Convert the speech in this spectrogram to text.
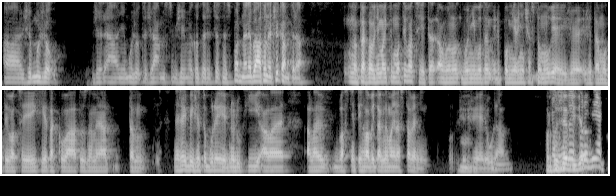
a že můžou, že reálně můžou, takže já myslím, že jim jako ten řetěz nespadne, nebo já to nečekám teda. No tak hlavně mají tu motivaci a on, oni o tom i poměrně často mluví, že, že ta motivace jejich je taková, to znamená, tam neřekl bych, že to bude jednoduchý, ale, ale vlastně ty hlavy takhle mají nastavený, že, že jedou dál. Protože to je viděl... podobně jako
